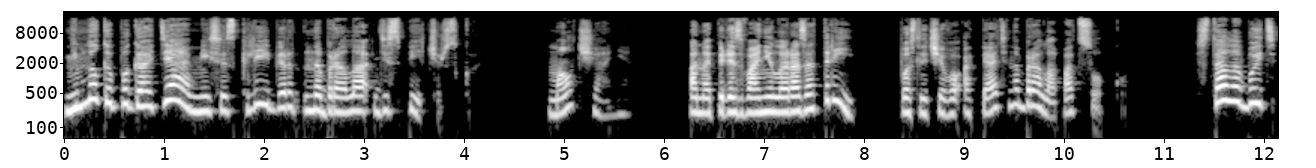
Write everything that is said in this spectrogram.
Немного погодя, миссис Клибер набрала диспетчерскую. Молчание. Она перезвонила раза три, после чего опять набрала подсобку. Стало быть,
